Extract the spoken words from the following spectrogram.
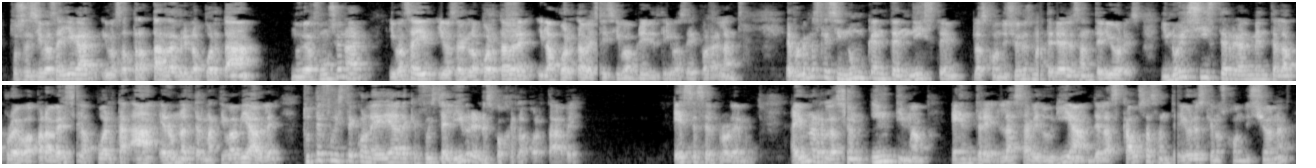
Entonces ibas a llegar, ibas a tratar de abrir la puerta A, no iba a funcionar, ibas a ir, ibas a abrir la puerta B y la puerta B sí se iba a abrir y te ibas a ir por adelante. El problema es que si nunca entendiste las condiciones materiales anteriores y no hiciste realmente la prueba para ver si la puerta A era una alternativa viable, tú te fuiste con la idea de que fuiste libre en escoger la puerta B. Ese es el problema. Hay una relación íntima entre la sabiduría de las causas anteriores que nos condiciona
